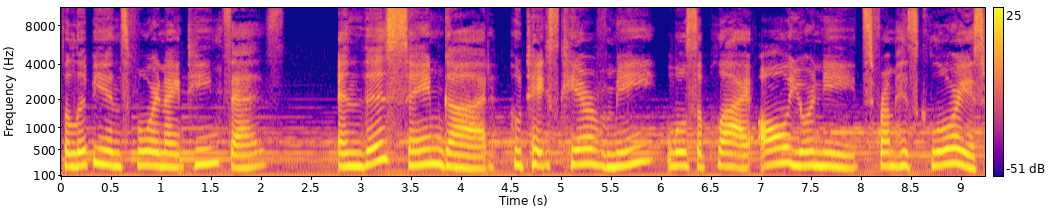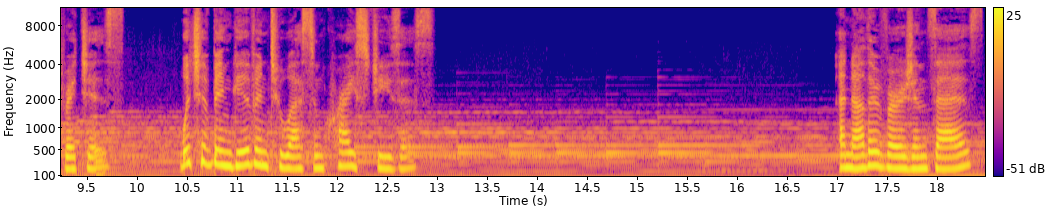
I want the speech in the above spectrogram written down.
Philippians 4:19 says, "And this same God who takes care of me will supply all your needs from his glorious riches which have been given to us in Christ Jesus. Another version says,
